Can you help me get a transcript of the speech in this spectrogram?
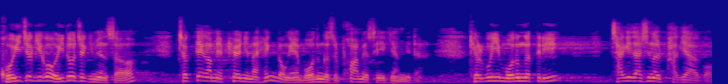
고의적이고 의도적이면서 적대감의 표현이나 행동에 모든 것을 포함해서 얘기합니다. 결국 이 모든 것들이 자기 자신을 파괴하고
